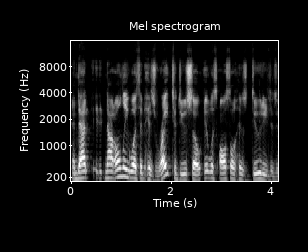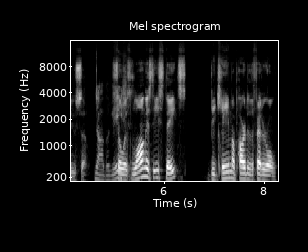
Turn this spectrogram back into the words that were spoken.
and that it, not only was it his right to do so, it was also his duty to do so. Obligation. So as long as these states became a part of the federal,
